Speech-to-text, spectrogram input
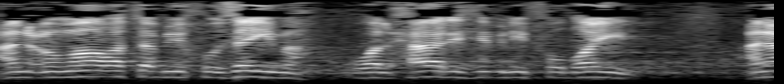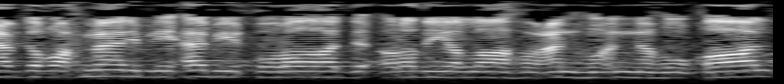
عن عمارة بن خزيمة والحارث بن فضيل عن عبد الرحمن بن أبي قراد رضي الله عنه أنه قال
